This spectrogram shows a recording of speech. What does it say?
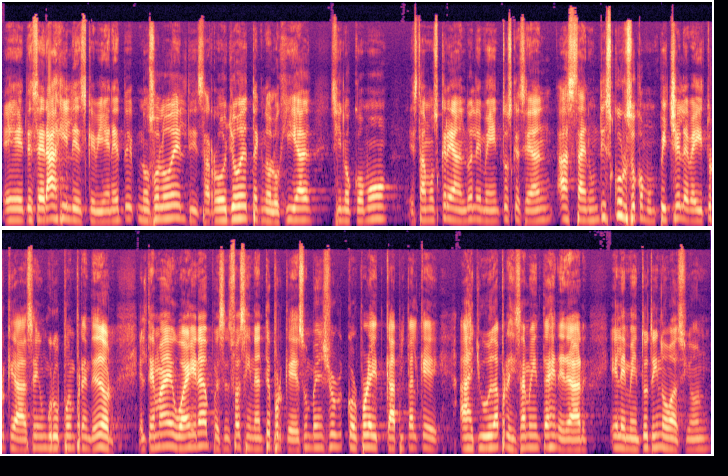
eh, de ser ágiles, que vienen no solo del desarrollo de tecnología, sino cómo estamos creando elementos que sean hasta en un discurso como un pitch elevator que hace un grupo emprendedor. El tema de Guaira pues es fascinante porque es un venture corporate capital que ayuda precisamente a generar elementos de innovación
